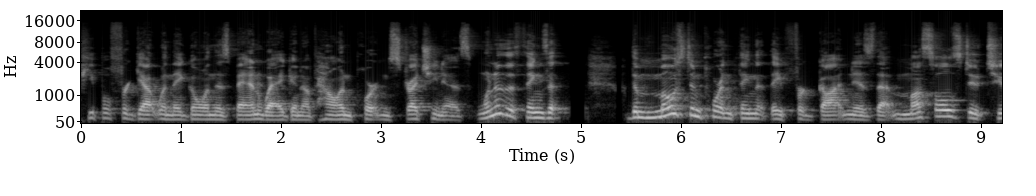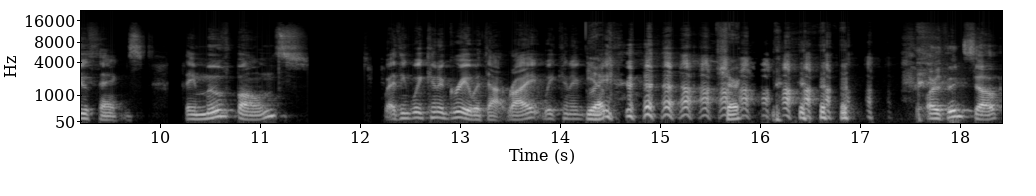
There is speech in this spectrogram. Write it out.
people forget when they go on this bandwagon of how important stretching is. One of the things that the most important thing that they've forgotten is that muscles do two things. They move bones, I think we can agree with that, right? We can agree. Yep. sure. or I think so.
